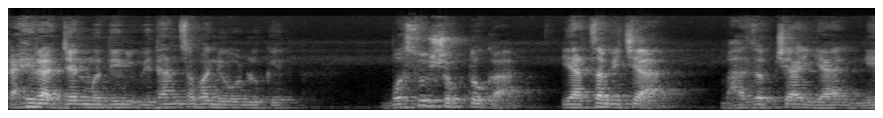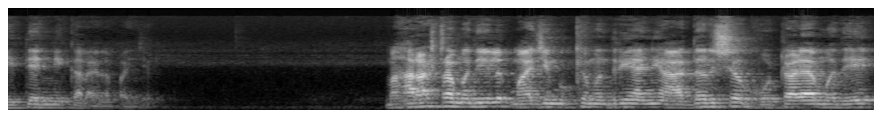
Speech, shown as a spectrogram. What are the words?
काही राज्यांमधील विधानसभा निवडणुकीत बसू शकतो का याचा विचार भाजपच्या या नेत्यांनी करायला पाहिजे. महाराष्ट्रामधील माजी मुख्यमंत्री आणि आदर्श घोटाळ्यामध्ये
